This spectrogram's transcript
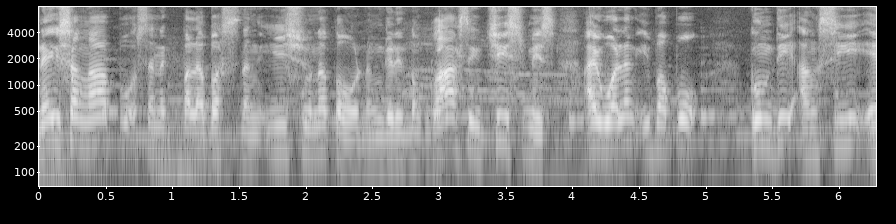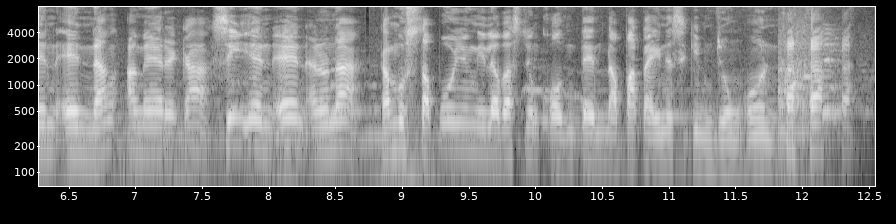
Na isa nga po sa nagpalabas ng issue na to ng ganitong klaseng chismis ay walang iba po kundi ang CNN ng Amerika. CNN, ano na, kamusta po yung nilabas yung content na patay na si Kim Jong-un?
